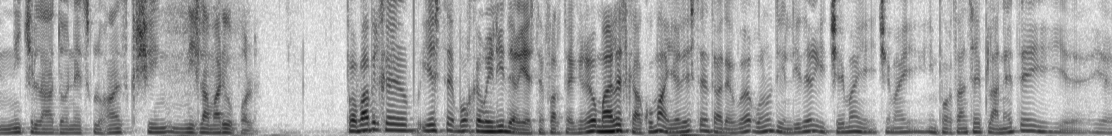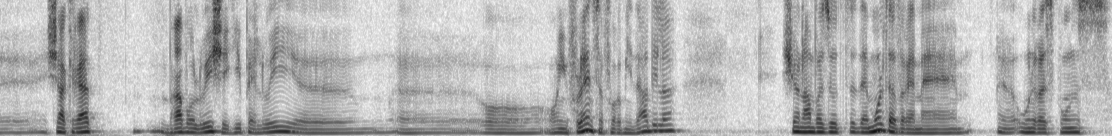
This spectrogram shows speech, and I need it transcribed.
nici la Donetsk, Luhansk și nici la Mariupol. Probabil că este, oricărui lider este foarte greu, mai ales că acum el este într-adevăr unul din liderii cei mai, cei mai importanți ai planetei e, e, și a creat, bravo lui și echipei lui, e, e, o, o influență formidabilă și eu n-am văzut de multă vreme un răspuns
